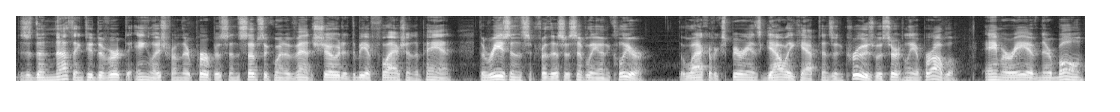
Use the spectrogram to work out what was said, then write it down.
This has done nothing to divert the English from their purpose, and subsequent events showed it to be a flash in the pan. The reasons for this are simply unclear. The lack of experienced galley captains and crews was certainly a problem. Aymery of Narbonne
